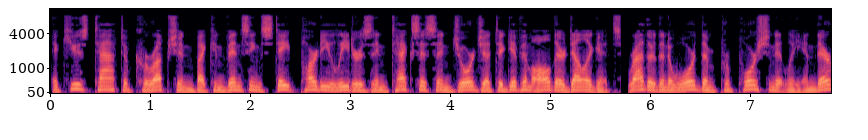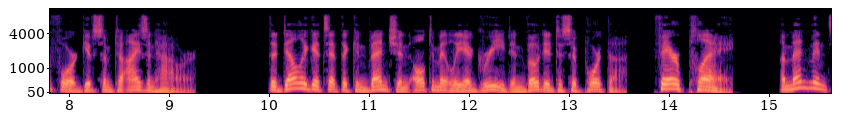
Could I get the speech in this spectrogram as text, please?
accused Taft of corruption by convincing state party leaders in Texas and Georgia to give him all their delegates, rather than award them proportionately and therefore give some to Eisenhower. The delegates at the convention ultimately agreed and voted to support the «fair play» Amendment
